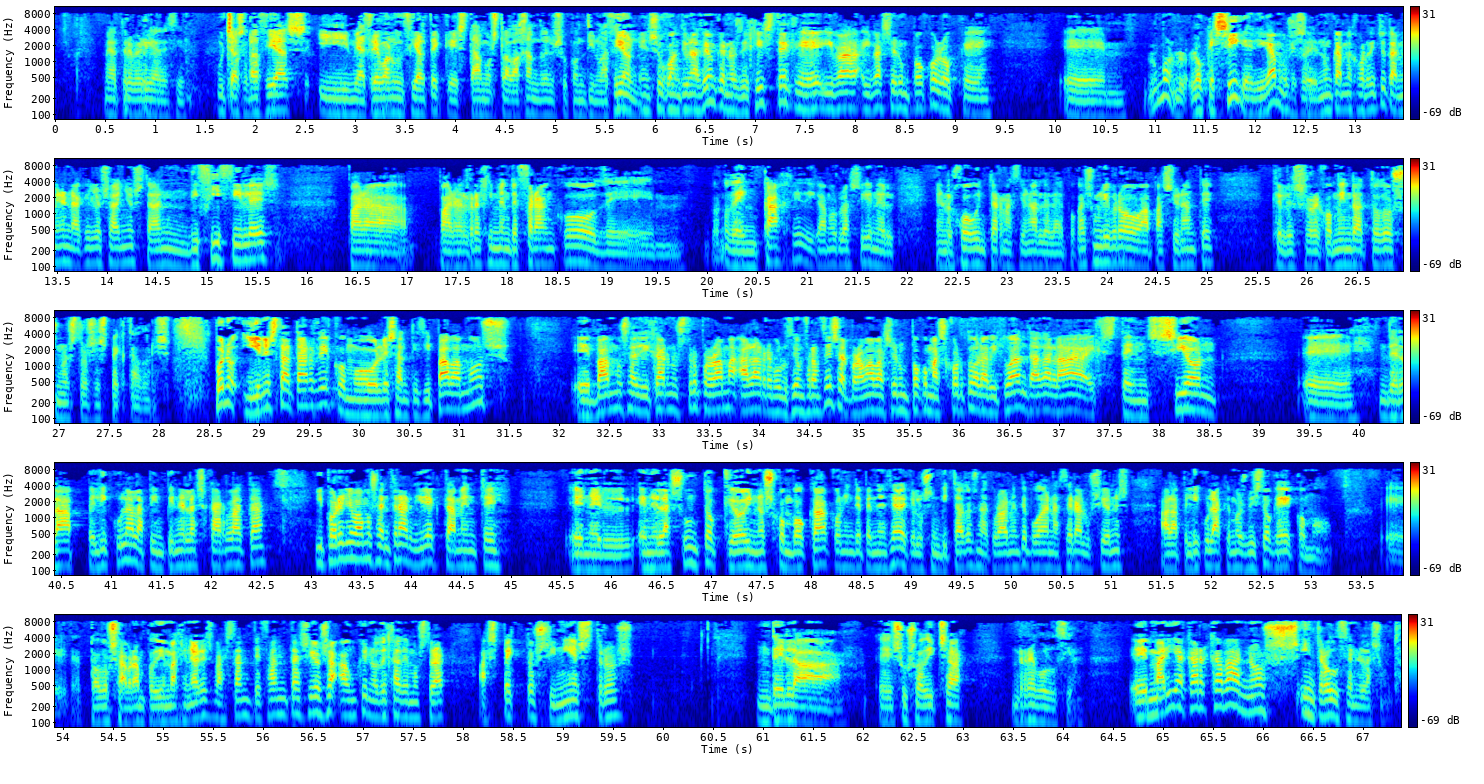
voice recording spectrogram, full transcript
me atrevería a decir. Muchas gracias y me atrevo a anunciarte que estamos trabajando en su continuación. En su continuación, que nos dijiste que iba, a ser un poco lo que, eh, lo que sigue, digamos, eh, nunca mejor dicho, también en aquellos años tan difíciles para, para el régimen de Franco de, bueno, de encaje, digámoslo así, en el, en el juego internacional de la época. Es un libro apasionante que les recomiendo a todos nuestros espectadores. Bueno, y en esta tarde, como les anticipábamos, eh, vamos a dedicar nuestro programa a la Revolución Francesa. El programa va a ser un poco más corto de lo habitual, dada la extensión eh, de la película, La Pimpinela Escarlata, y por ello vamos a entrar directamente en el, asunto que hoy nos convoca, con independencia de que los invitados, naturalmente, puedan hacer alusiones a la película que hemos visto, que, como eh, todos habrán podido imaginar, es bastante fantasiosa, aunque no deja de mostrar aspectos siniestros de la eh, susodicha revolución. Eh, María Cárcava nos introduce en el asunto.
